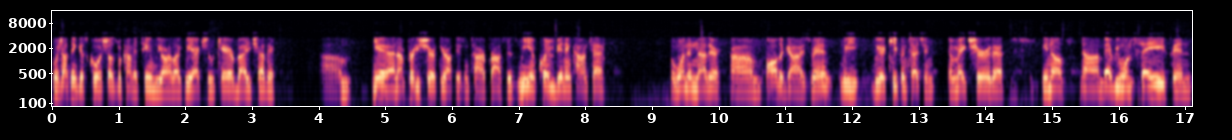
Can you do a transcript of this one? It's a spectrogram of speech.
which I think is cool. It shows what kind of team we are. Like we actually care about each other. Um, yeah, and I'm pretty sure throughout this entire process, me and Quinn been in contact with one another. Um, all the guys, man, we we are keeping touching and make sure that you know um, everyone's safe and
